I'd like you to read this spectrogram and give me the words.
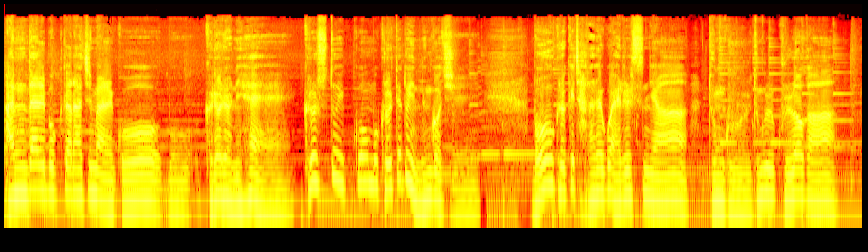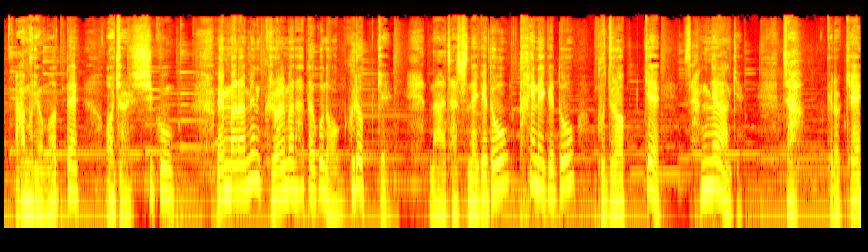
안달복달하지 말고 뭐 그러려니 해. 그럴 수도 있고 뭐 그럴 때도 있는 거지. 뭐 그렇게 잘하려고 애를 쓰냐. 둥글둥글 굴러가. 아무렴 어때? 어절쉬고 웬만하면 그럴만하다고 너그럽게 나 자신에게도 타인에게도 부드럽게 상냥하게 자 그렇게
